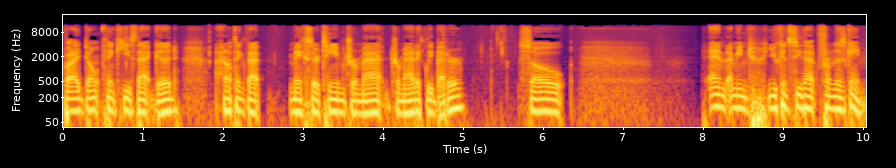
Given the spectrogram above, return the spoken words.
But I don't think he's that good. I don't think that makes their team dramat dramatically better. So and I mean, you can see that from this game.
